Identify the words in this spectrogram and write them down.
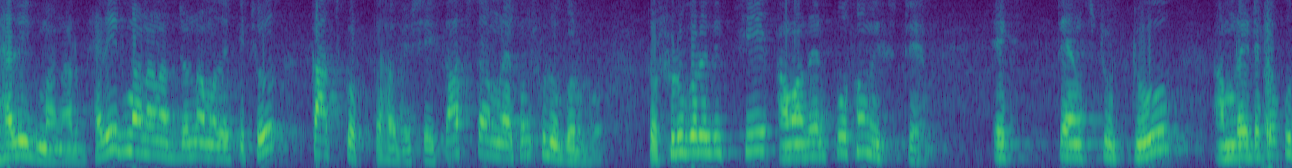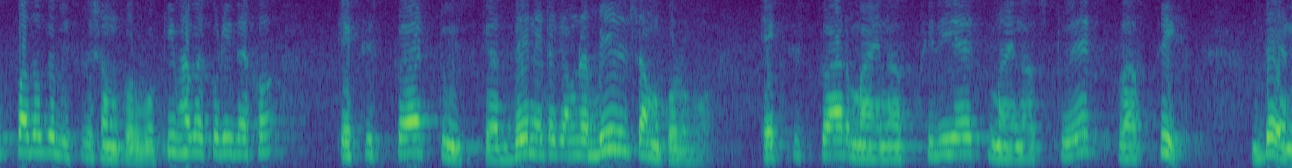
ভ্যালিড মান। আর ভ্যালিড মান আনার জন্য আমাদের কিছু কাজ করতে হবে। সেই কাজটা আমরা এখন শুরু করব। তো শুরু করে দিচ্ছি আমাদের প্রথম step x tends to two আমরা এটাকে উৎপাদকে বিশ্লেষণ করব। কীভাবে করি দেখো? X square two square then এটাকে আমরা বিল টার্ম করব। X square minus three x minus two x plus six then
